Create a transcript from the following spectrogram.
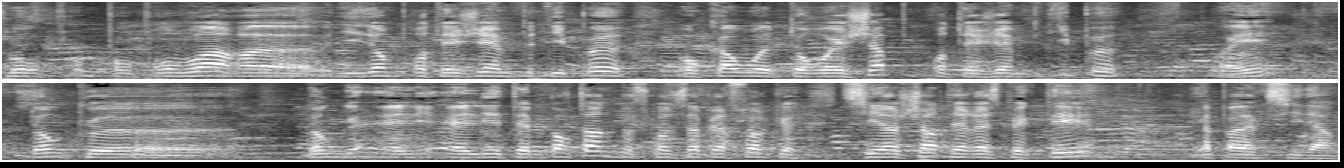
pour, pouvoir, euh, disons, protéger un petit peu, au cas où un taureau échappe, protéger un petit peu. Vous voyez Donc, euh, donc elle, est importante parce qu'on s'aperçoit que si la charte est respectée, il n'y a pas d'accident.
